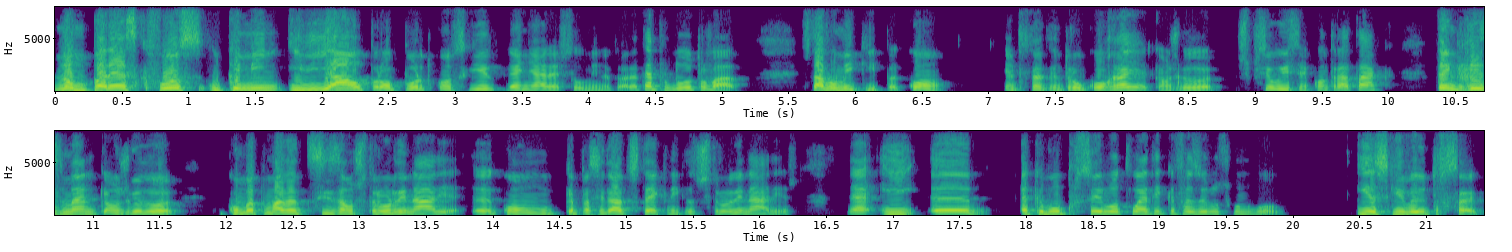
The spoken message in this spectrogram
Não me parece que fosse o caminho ideal para o Porto conseguir ganhar esta eliminatória. Até porque, do outro lado, estava uma equipa com... Entretanto, entrou o Correia, que é um jogador especialista em contra-ataque. Tem Griezmann, que é um jogador com uma tomada de decisão extraordinária, eh, com capacidades técnicas extraordinárias. Eh, e uh, acabou por ser o Atlético a fazer o segundo gol. E a seguir veio o terceiro.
